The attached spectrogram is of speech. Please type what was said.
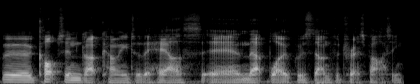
the cops ended up coming to the house, and that bloke was done for trespassing.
